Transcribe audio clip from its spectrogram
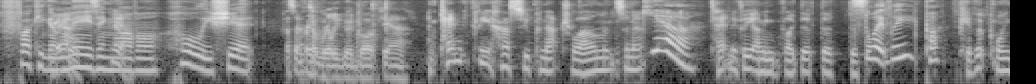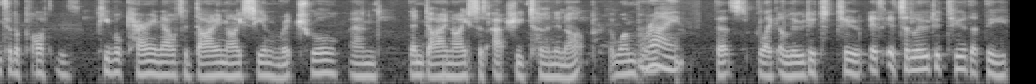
Fucking Yeah. amazing Yeah. novel. Holy shit. That's a That's a really good book, yeah. And technically, it has supernatural elements in it. Yeah, Technically, I mean, like the the, the slightly. Po- pivot point of the plot is people carrying out a Dionysian ritual, and then Dionysus actually turning up at one point. right. That's like alluded to. It, it's alluded to that the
